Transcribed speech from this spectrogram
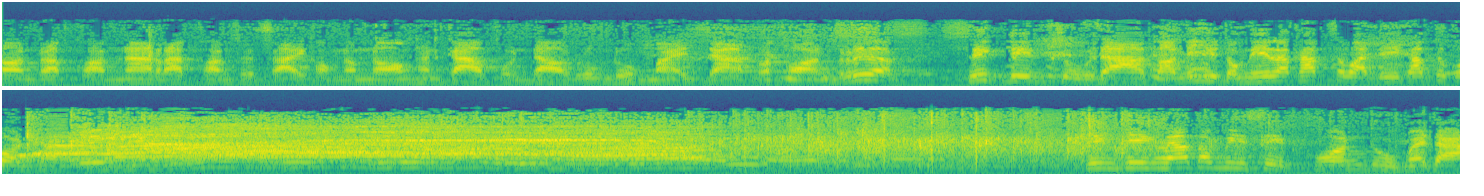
ต้อนรับความน่ารักความสดใสของน้องๆทั้ง 9 คนดาวรุ่งดวงใหม่จากละครเรื่องพลิกดินสู่ดาวตอนนี้อยู่ตรงนี้แล้วครับ สวัสดีครับทุกคนครับ จริง ๆ แล้วต้องมี 10 คนถูกไหมจ๊ะ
